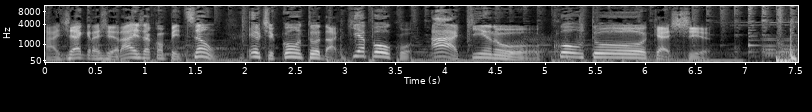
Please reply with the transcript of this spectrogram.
As regras gerais da competição eu te conto daqui a pouco, aqui no CoutoCast. you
